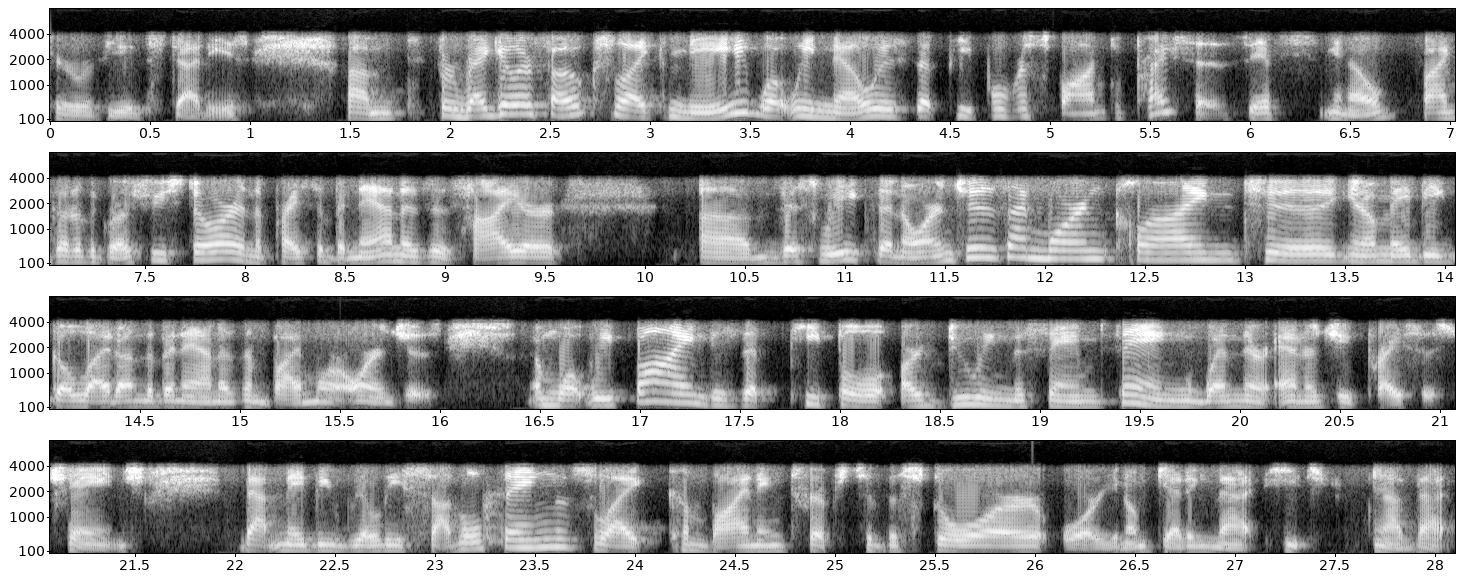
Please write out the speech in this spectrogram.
peer reviewed studies. Um, for regular folks like me, what we know is that people respond to prices. If, you know, if I go to the grocery store and the price of bananas is higher um, this week than oranges, I'm more inclined to, you know, maybe go light on the bananas and buy more oranges. And what we find is that people are doing the same thing when their energy prices change. That may be really subtle things like combining trips to the store or, you know, getting that heat, you know, that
